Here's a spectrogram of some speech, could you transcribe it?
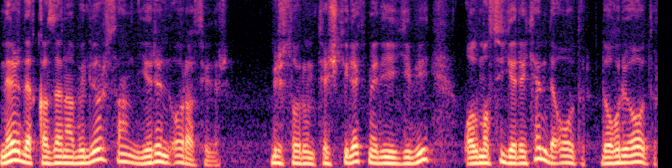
Nerede kazanabiliyorsan yerin orasıdır. Bir sorun teşkil etmediği gibi olması gereken de odur. Doğru odur.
